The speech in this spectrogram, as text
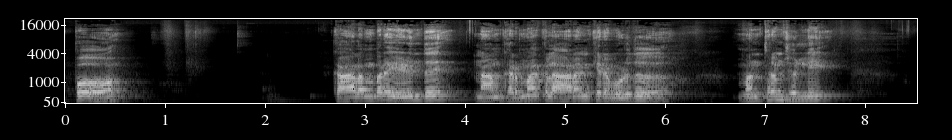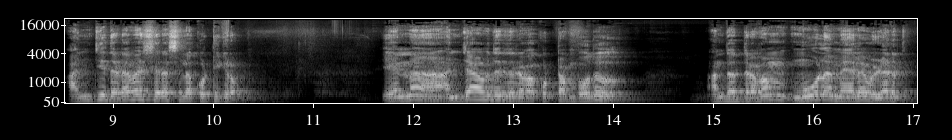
அப்போது காலம்பரை எழுந்து நாம் கர்மாக்களை ஆரம்பிக்கிற பொழுது மந்திரம் சொல்லி அஞ்சு தடவை சிரசில் கொட்டிக்கிறோம். ஏன்னா அஞ்சாவது தடவை குட்டம் போது அந்த திரவம் மூளை மேலே விழருது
